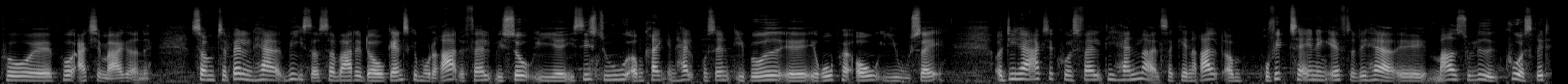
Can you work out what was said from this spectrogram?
på, øh, på aktiemarkederne. Som tabellen her viser, så var det dog ganske moderate fald, vi så i, øh, i sidste uge omkring en halv procent i både øh, Europa og i USA. Og de her aktiekursfald, de handler altså generelt om profittagning efter det her øh, meget solide kursrit,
